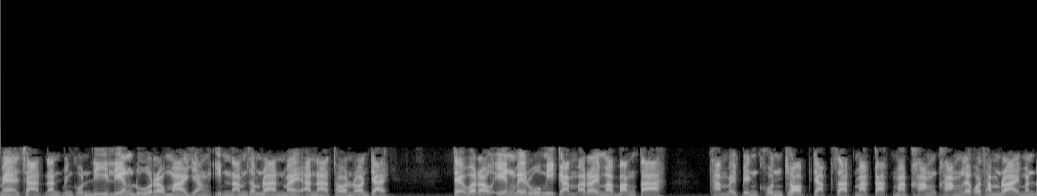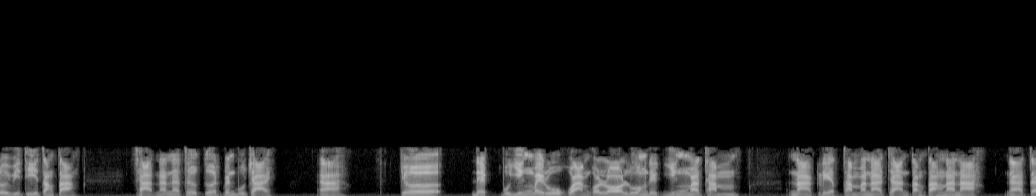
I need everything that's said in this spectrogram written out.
แม่ชาตินั้นเป็นคนดีเลี้ยงดูเรามาอย่างอิ่มหนำสำราญไม่อนาทรร้อนใจ แต่ว่าเราเองไม่รู้มีกรรมอะไรมาบังตาทำให้เป็นคนชอบจับสัตว์มากักมาขังขังแล้วก็ทำร้ายมันด้วยวิธีต่างๆ ชาตินั้นนะเธอเกิดเป็นผู้ชาย อ่า เจอเด็กผู้หญิงไม่รู้ความก็ล่อลวงเด็กหญิงมาทำน้าเกลียดทำอนาจารต่างๆ นานา นะแต่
